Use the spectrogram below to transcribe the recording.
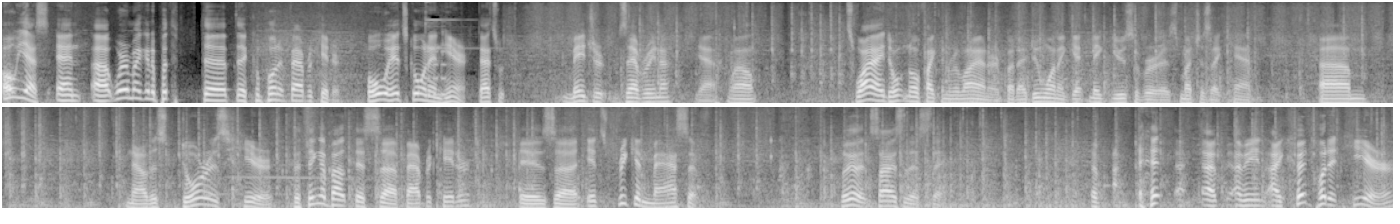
Oh yes, and uh, where am I going to put the, the, the component fabricator? Oh, it's going in here. That's what Major Zavarina. Yeah, well, it's why I don't know if I can rely on her, but I do want to get make use of her as much as I can. Um, now this door is here. The thing about this uh, fabricator is uh, it's freaking massive. Look at the size of this thing. I, mean, I could put it here,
